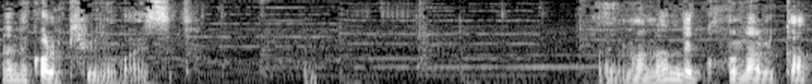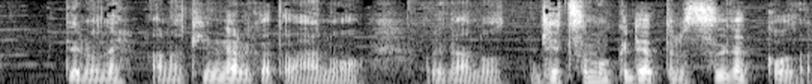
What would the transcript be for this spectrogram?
なんでこれ9の倍数と、まあ、なんでこうなるかっていうのねあの気になる方はあの俺があの月目でやってる数学講座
